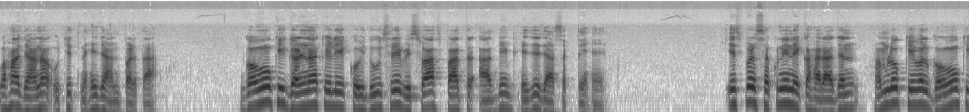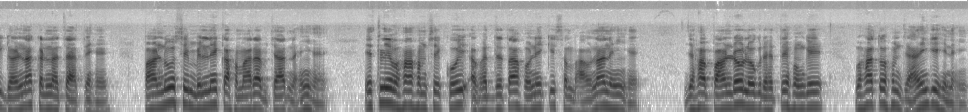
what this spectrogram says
वहाँ जाना उचित नहीं जान पड़ता। गौों की गणना के लिए कोई दूसरे विश्वास पात्र आदमी भेजे जा सकते हैं। इस पर शकुनी ने कहा, राजन, हम लोग केवल गौों की गणना करना चाहते हैं। पांडवों से मिलने का हमारा विचार नहीं है। इसलिए वहाँ हमसे कोई अभद्रता होने की संभावना नहीं है। जहाँ पांडव लोग रहते होंगे, वहाँ तो हम जाएँगे ही नहीं।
